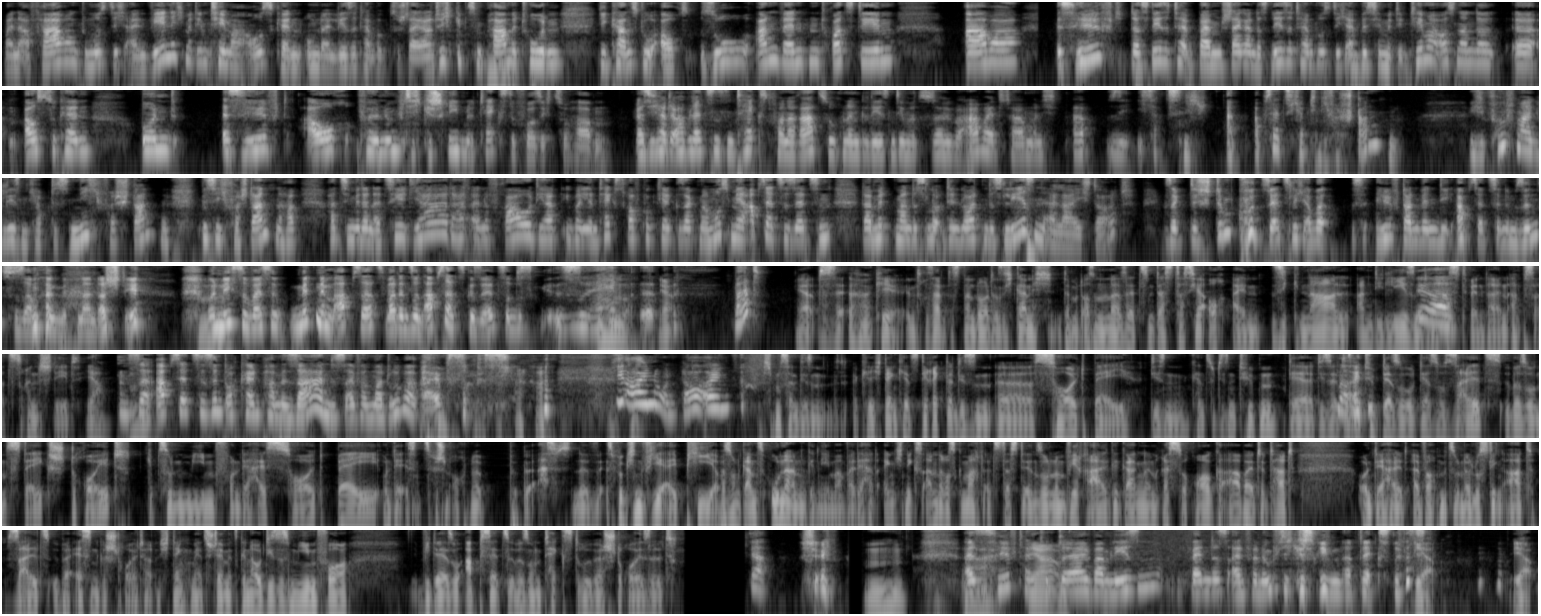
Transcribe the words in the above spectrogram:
meine Erfahrung, du musst dich ein wenig mit dem Thema auskennen, um dein Lesetempo zu steigern. Natürlich gibt es ein paar mhm. Methoden, die kannst du auch so anwenden, trotzdem, aber es hilft, das Lesetem beim Steigern des Lesetempos dich ein bisschen mit dem Thema auseinander äh, auszukennen und es hilft auch vernünftig geschriebene Texte vor sich zu haben. Also ich hatte hab letztens einen Text von einer Ratsuchenden gelesen, den wir zusammen überarbeitet haben und ich habe sie ich habe das nicht ab, absetzt, ich habe die nicht verstanden ich fünfmal gelesen, ich habe das nicht verstanden. Bis ich verstanden habe, hat sie mir dann erzählt, ja, da hat eine Frau, die hat über ihren Text drauf geguckt, die hat gesagt, man muss mehr Absätze setzen, damit man das, den Leuten das Lesen erleichtert. Gesagt, das stimmt grundsätzlich, aber es hilft dann, wenn die Absätze in einem Sinnzusammenhang miteinander stehen. Mhm. Und nicht so, weißt du, mitten im Absatz war dann so ein Absatzgesetz und das ist so, hä? Mhm. Ja. Was? Ja, ist, okay, interessant, dass dann Leute sich gar nicht damit auseinandersetzen, dass das ja auch ein Signal an die Lesenden ja. ist, wenn da ein Absatz drin steht. Ja. Also mhm. Absätze sind doch kein Parmesan, das einfach mal drüber reibst so ein bisschen. Hier ein und da ein. Ich muss an diesen, okay, ich denke jetzt direkt an diesen äh, Salt Bay, diesen, kennst du diesen Typen, der, dieser, dieser Typ, der so, der so Salz über so ein Steak streut. Gibt so ein Meme von, der heißt Salt Bay und der ist inzwischen auch eine also ist, eine, ist wirklich ein VIP, aber so ein ganz unangenehmer, weil der hat eigentlich nichts anderes gemacht, als dass der in so einem viral gegangenen Restaurant gearbeitet hat und der halt einfach mit so einer lustigen Art Salz über Essen gestreut hat. Und ich denke mir jetzt, stell mir jetzt genau dieses Meme vor, wie der so Absätze über so einen Text drüber streuselt. Ja, schön. Mhm. Also ah, es hilft halt ja. total beim Lesen, wenn das ein vernünftig geschriebener Text ist. Ja. Ja,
